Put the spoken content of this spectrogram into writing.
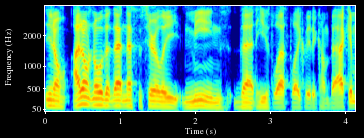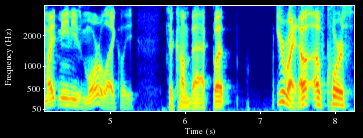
you know, I don't know that that necessarily means that he's less likely to come back. It might mean he's more likely to come back. But you're right. Of course,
